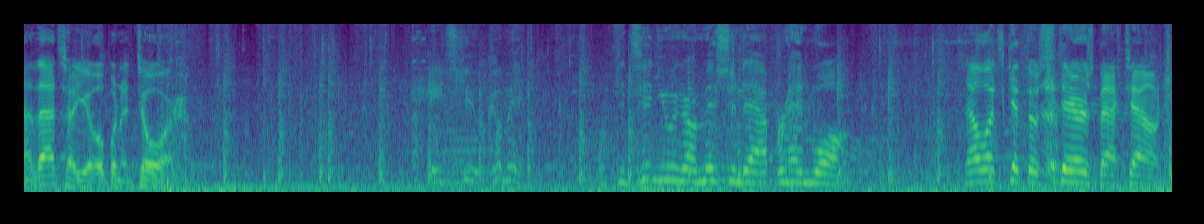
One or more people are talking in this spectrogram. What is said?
Now that's how you open a door. HQ, come in. We're continuing our mission to apprehend Wong. Now let's get those stairs back down.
